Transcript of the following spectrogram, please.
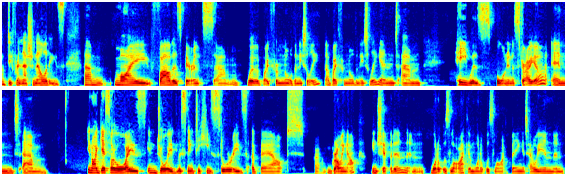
of different nationalities. Um, my father's parents um, were both from northern Italy, are both from northern Italy, and um, he was born in Australia. And um, you know, I guess I always enjoyed listening to his stories about um, growing up in Shepparton and what it was like, and what it was like being Italian. And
